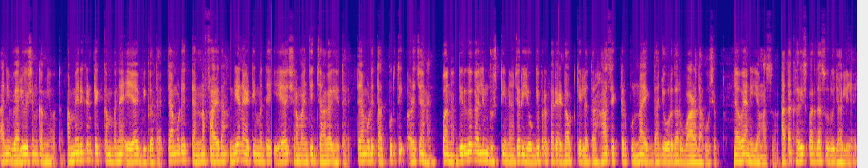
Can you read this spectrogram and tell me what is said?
आणि व्हॅल्युएशन कमी होतं. अमेरिकन टेक कंपन्या ए आय विकत आहेत. त्यामुळे त्यांना फायदा. इंडियन आय टी मध्ये ए आय श्रमांची जागा घेत आहेत. त्यामुळे तात्पुरती अडचण आहे. पण दीर्घकालीन दृष्टीने जर योग्य प्रकारे अडॉप्ट केलं तर हा सेक्टर पुन्हा एकदा जोरदार वाढ दाखवू शकतो. नव्या नियमासह. आता खरी स्पर्धा सुरू झाली आहे.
